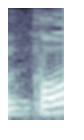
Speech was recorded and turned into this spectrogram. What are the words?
느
